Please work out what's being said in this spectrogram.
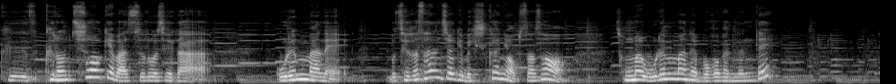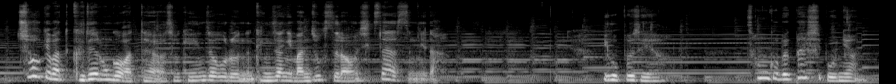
그 그런 추억의 맛으로 제가 오랜만에 뭐 제가 사는 지역에 멕시칸이 없어서 정말 오랜만에 먹어봤는데 추억의 맛 그대로인 것 같아요. 저 개인적으로는 굉장히 만족스러운 식사였습니다. 이것 보세요. 1985년.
